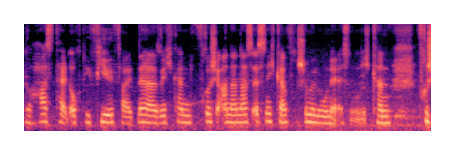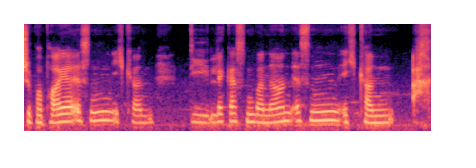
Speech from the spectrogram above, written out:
du hast halt auch die Vielfalt. Ne? Also ich kann frische Ananas essen, ich kann frische Melone essen, ich kann frische Papaya essen, ich kann die leckersten Bananen essen, ich kann, ach,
